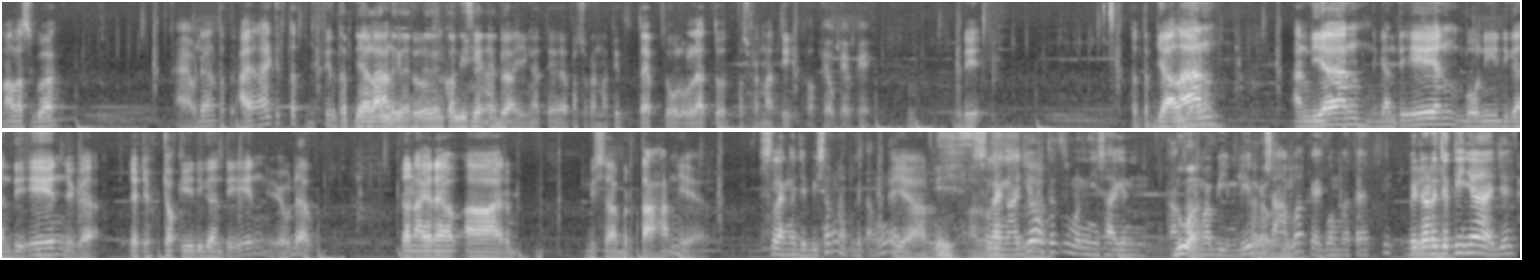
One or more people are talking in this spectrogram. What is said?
Males gue. Ah udah tetap akhirnya kita tetap, tetap, Tetap jalan dengan- gitu. dengan Tapi kondisi yang juga ingat ya pasukan mati itu tap tuh lu lihat tuh pasukan mati. Oke oke oke. Jadi tetap jalan. Andian digantiin, Boni digantiin juga, ya Cok- Coki digantiin, ya udah. Dan akhirnya uh, akhirnya bisa bertahan ya. Slang aja bisa kenapa kita enggak? Iya harus. harus. Slang aja waktu itu cuma nyisain kakak Dua. sama Bim Bim Kakak sama kayak gua sama Tepi. Beda rezekinya aja.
